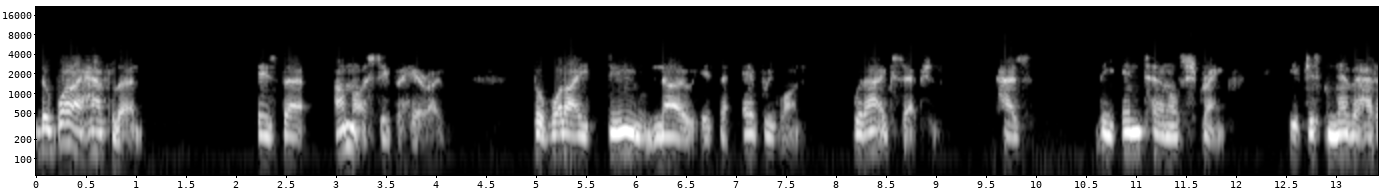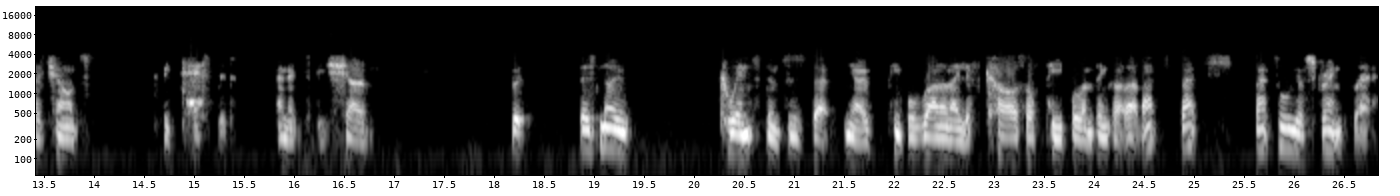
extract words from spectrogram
the, what I have learned is that I'm not a superhero. But what I do know is that everyone, without exception, has the internal strength. You've just never had a chance to be tested and it to be shown. But there's no coincidences that you know people run and they lift cars off people and things like that. That's that's that's all your strength there,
